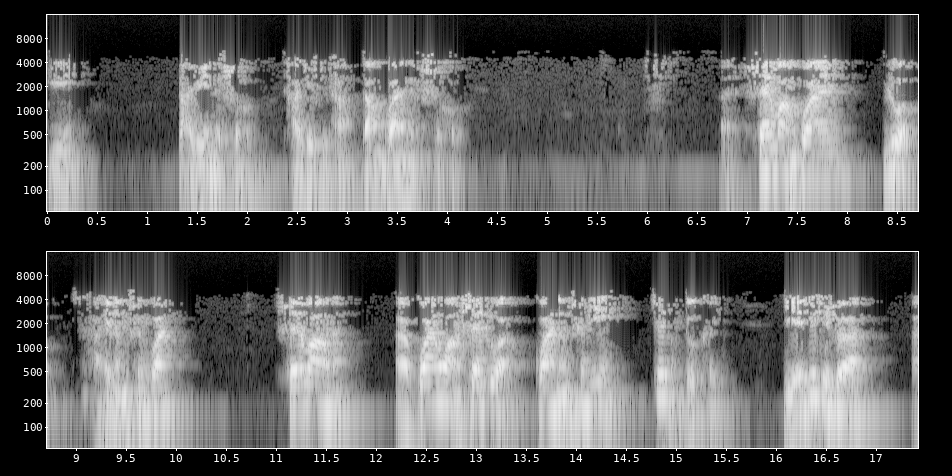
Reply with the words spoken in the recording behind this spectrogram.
运，大运的时候。他就是他当官的时候，哎，身旺官弱才能升官，身旺呢，呃，官旺身弱，官能升印，这种都可以。也就是说，呃，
